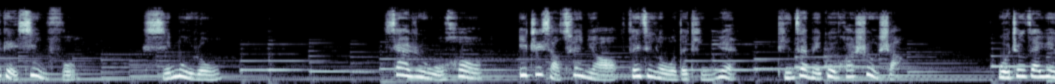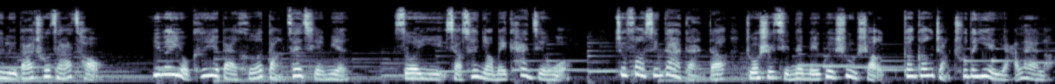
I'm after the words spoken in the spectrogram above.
给幸福，席慕容。夏日午后，一只小翠鸟飞进了我的庭院，停在玫瑰花树上。我正在院里拔除杂草，因为有棵叶百合挡在前面，所以小翠鸟没看见我，就放心大胆地啄食起那玫瑰树上刚刚长出的叶芽来了。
